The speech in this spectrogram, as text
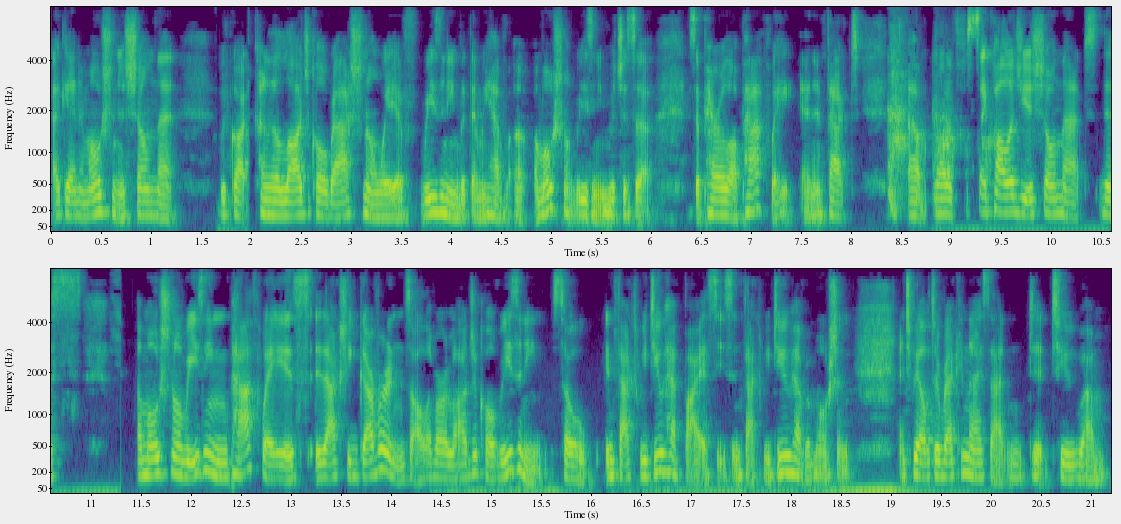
again, emotion has shown that we've got kind of the logical, rational way of reasoning, but then we have uh, emotional reasoning, which is a is a parallel pathway. And in fact, um, a lot of psychology has shown that this emotional reasoning pathway is it actually governs all of our logical reasoning. So in fact, we do have biases. In fact, we do have emotion, and to be able to recognize that and to, to um,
